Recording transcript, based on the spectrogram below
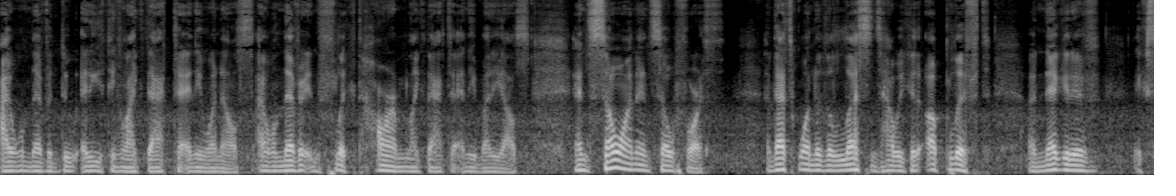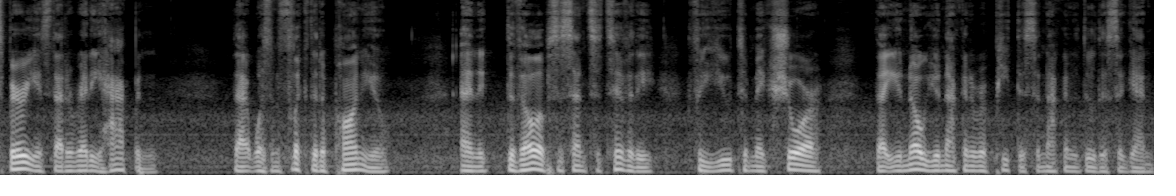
I will never do anything like that to anyone else. I will never inflict harm like that to anybody else. And so on and so forth. And that's one of the lessons how we could uplift a negative experience that already happened, that was inflicted upon you. And it develops a sensitivity for you to make sure that you know you're not going to repeat this and not going to do this again.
